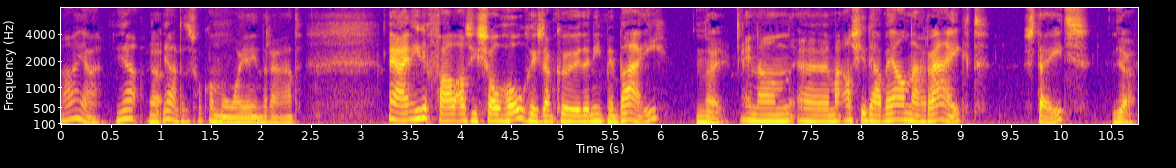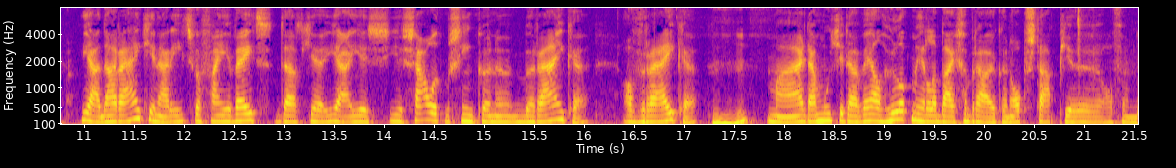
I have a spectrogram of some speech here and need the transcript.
Oh ja. Ja. Ja. Ja. dat is ook een mooie inderdaad. Nou ja, in ieder geval, als hij zo hoog is, dan kun je er niet meer bij. Nee. En dan, eh, maar als je daar wel naar reikt, steeds, Ja. ja, dan reik je naar iets waarvan je weet dat je, ja, je, je zou het misschien kunnen bereiken of rijken. Mhm. Maar dan moet je daar wel hulpmiddelen bij gebruiken. Een opstapje of een...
